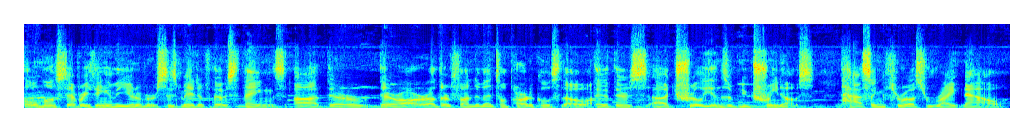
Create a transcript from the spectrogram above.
Almost everything in the universe is made of those things. Uh, there, there are other fundamental particles, though. There, there's uh, trillions of neutrinos passing through us right now.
